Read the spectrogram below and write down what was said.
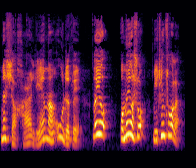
那小孩连忙捂着嘴：“没有，我没有说，你听错了。”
